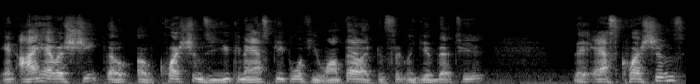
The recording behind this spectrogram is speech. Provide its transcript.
And I have a sheet of, of questions you can ask people if you want that. I can certainly give that to you. They ask questions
